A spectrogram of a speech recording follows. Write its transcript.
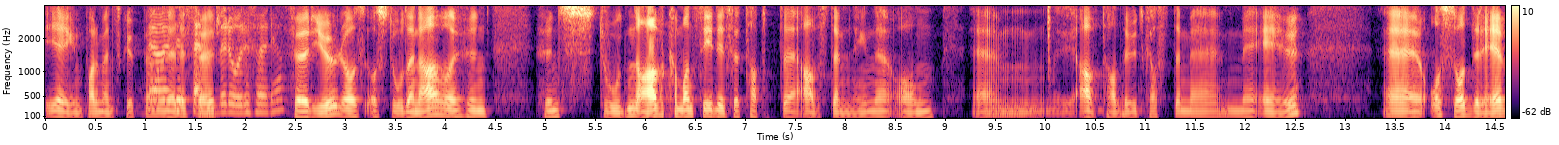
i egen parlamentsgruppe Ja, allerede før, desember året før, ja. før jul, og, og sto den av. Og hun, hun sto den av, kan man si, disse tapte avstemningene om eh, avtaleutkastet med, med EU. Eh, og så drev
